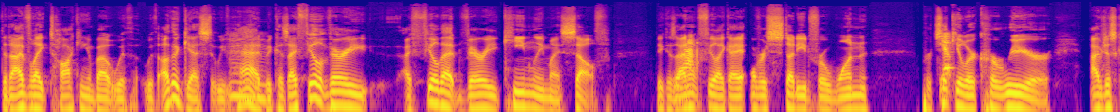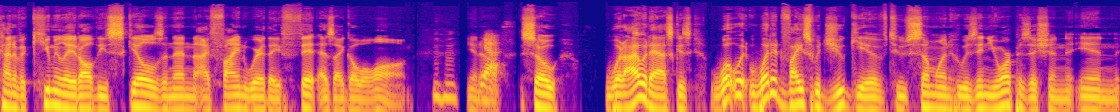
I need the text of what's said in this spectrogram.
that I've liked talking about with with other guests that we've mm-hmm. had because I feel very I feel that very keenly myself because yeah. I don't feel like I ever studied for one particular yep. career. I've just kind of accumulated all these skills and then I find where they fit as I go along. Mm-hmm. You know, yes. so what I would ask is what would what advice would you give to someone who is in your position in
